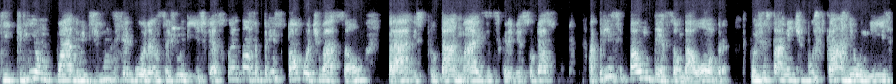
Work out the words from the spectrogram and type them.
que criam um quadro de insegurança jurídica. Essa foi a nossa principal motivação para estudar mais e escrever sobre o assunto. A principal intenção da obra foi justamente buscar reunir,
